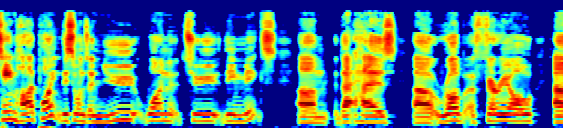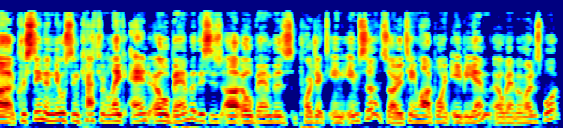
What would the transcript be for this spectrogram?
Team Hardpoint, this one's a new one to the mix. Um, that has uh, Rob Ferriol, uh, Christina Nielsen, Catherine Legge, and Earl Bamber. This is uh, Earl Bamber's project in IMSA, so Team Hardpoint EBM, Earl Bamber Motorsport.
